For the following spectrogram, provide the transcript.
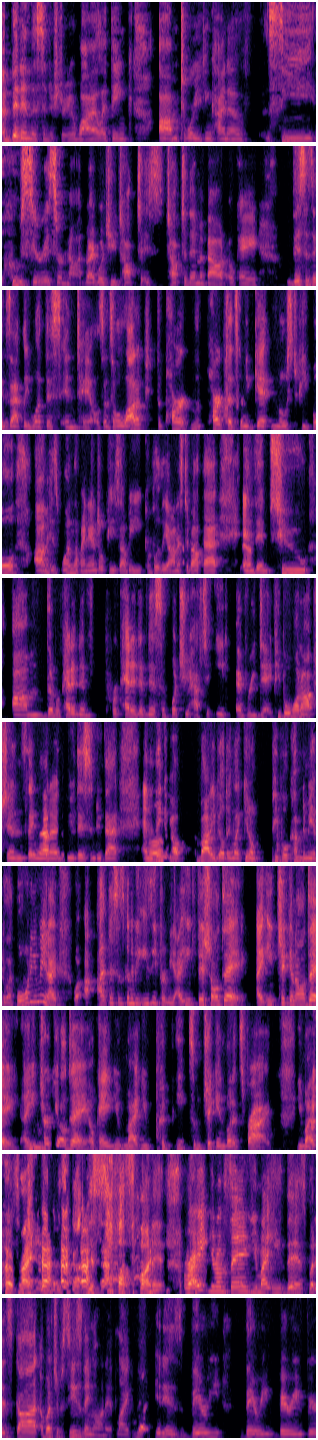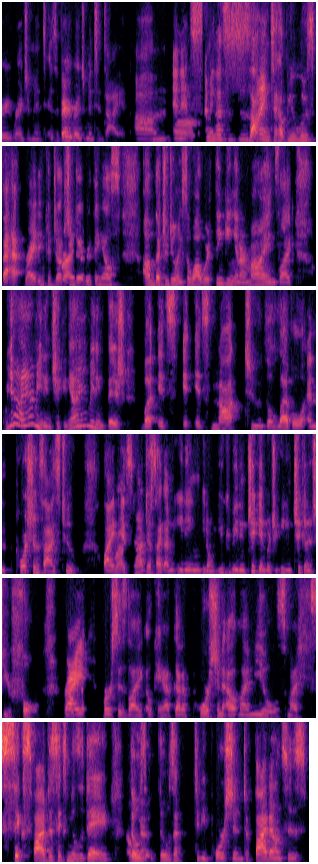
I've been in this industry a while. I think, um, to where you can kind of see who's serious or not, right? Once you talk to talk to them about, okay, this is exactly what this entails, and so a lot of the part, the part that's going to get most people, um, Mhm. is one the financial piece. I'll be completely honest about that, Yeah. and then two, um, the repetitive repetitiveness of what you have to eat every day. People want options. They want to do this and do that. And the Oh. thing about bodybuilding, like, you know, people come to me and be like, well, what do you mean? I, well, I, I this is going to be easy for me. I eat fish all day. I eat chicken all day. I eat Mhm. turkey all day. Okay. You might, you could eat some chicken, but it's fried. You might eat some Right. chicken, but it's got this sauce on it. Right. You know what I'm saying? You might eat this, but it's got a bunch of seasoning on it. Like Right. it is very, very, very, very regimented. It's a very regimented diet. Um, and it's, I mean, that's designed to help you lose fat, right? In conjunction Right. to everything else um, that you're doing. So while we're thinking in our minds, like, oh, yeah, I am eating chicken, yeah, I am eating fish, but it's it, it's not to the level and portion size too. Like Right. it's not just like I'm eating, you know, you could be eating chicken, but you're eating chicken until you're full, right? Versus like, okay, I've got to portion out my meals, my six, five to six meals a day. Those Okay. those have to be portioned to five ounces,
